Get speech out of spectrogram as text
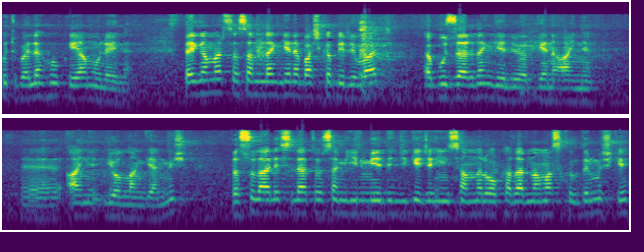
كتب له قيام ليلة Peygamber Sasam'dan gene başka bir rivayet Ebu Zer'den geliyor gene aynı e, aynı yoldan gelmiş. Resul Aleyhisselatü Vesselam 27. gece insanları o kadar namaz kıldırmış ki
